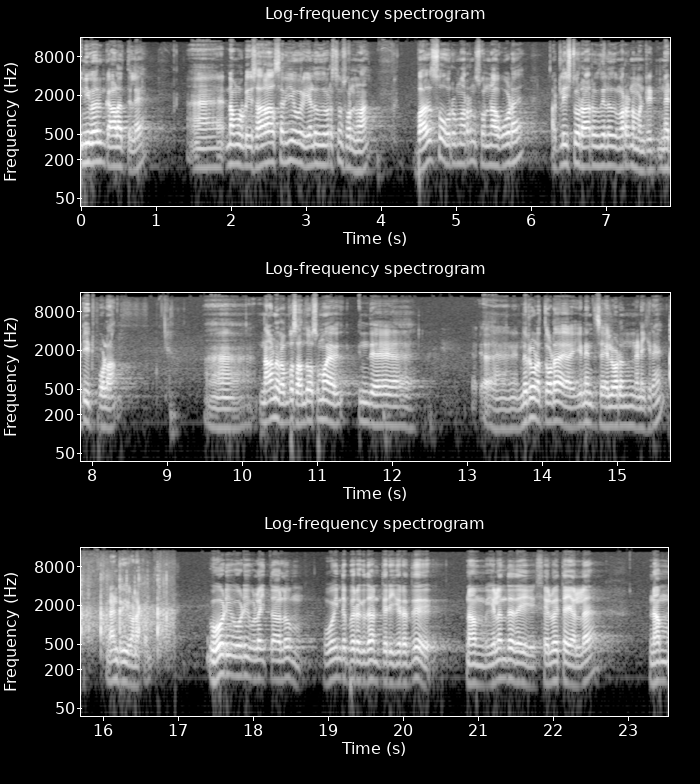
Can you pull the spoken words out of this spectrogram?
இனி வரும் காலத்தில் நம்மளுடைய சராசரியே ஒரு எழுபது வருஷம் சொன்னால் வருஷம் ஒரு மரம்னு சொன்னால் கூட அட்லீஸ்ட் ஒரு அறுபது எழுபது மரம் நம்ம நட்டிட்டு போகலாம். நானும் ரொம்ப சந்தோஷமாக இந்த நிறுவனத்தோடு நிறுவனத்தோட இணைந்து செயல்படணும்னு நினைக்கிறேன். நன்றி வணக்கம். ஓடி ஓடி உழைத்தாலும் ஓய்ந்த பிறகுதான் தெரிகிறது நாம் இழந்ததை செல்வத்தை அல்ல நம்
